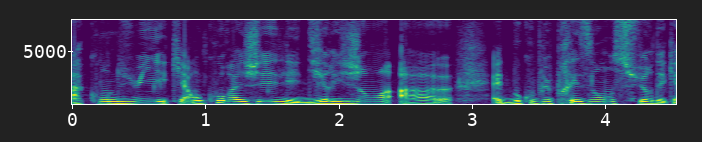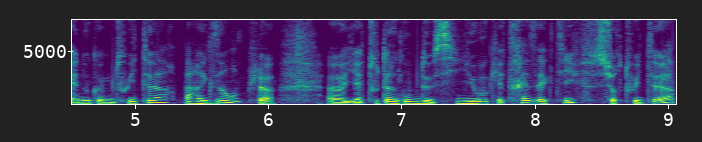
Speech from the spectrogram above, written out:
a conduit et qui a encouragé les dirigeants à euh, être beaucoup plus présents sur des canaux comme Twitter, par exemple. il y a tout un groupe de CEO qui est très actif sur Twitter.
